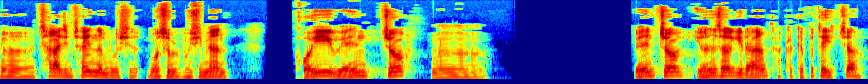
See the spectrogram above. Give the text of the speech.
어, 차가 지금 서 있는 모시, 모습을 보시면 거의 왼쪽 어, 왼쪽 연석이랑 가깝게 붙어 있죠.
